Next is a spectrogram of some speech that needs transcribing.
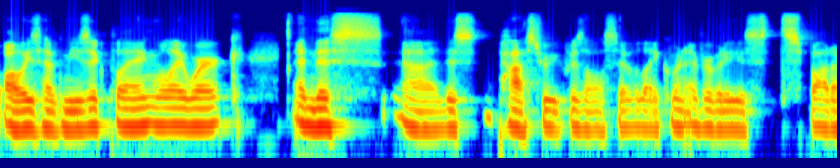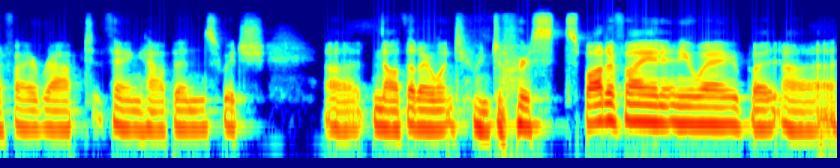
always have music playing while I work. And this uh, this past week was also like when everybody's Spotify Wrapped thing happens, which uh, not that I want to endorse Spotify in any way, but uh,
